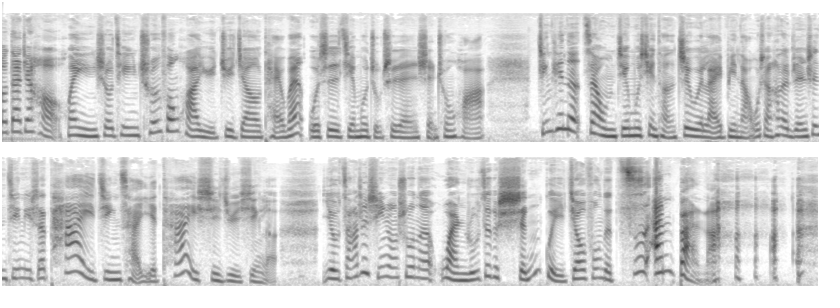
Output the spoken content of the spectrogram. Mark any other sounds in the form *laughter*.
Hello，大家好，欢迎收听《春风华语》，聚焦台湾，我是节目主持人沈春华。今天呢，在我们节目现场的这位来宾呢、我想他的人生经历实在太精彩，也太戏剧性了。有杂志形容说呢，宛如这个神鬼交锋的资安版啊，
